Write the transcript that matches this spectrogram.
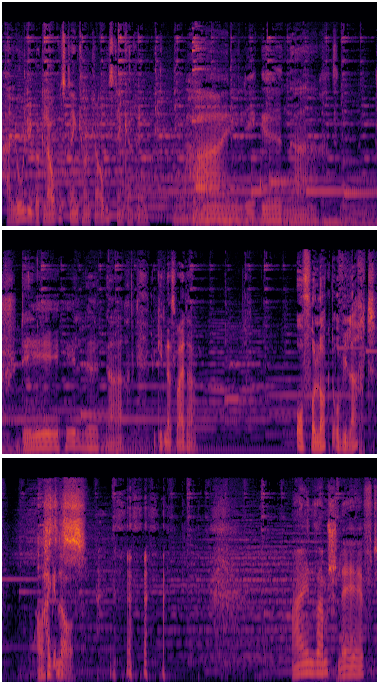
Hallo, liebe Glaubensdenker und Glaubensdenkerinnen. Heilige Nacht, stille Nacht. Wie geht denn das weiter? O verlockt, o wie lacht. Aus ah, genau. Einsam schläft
